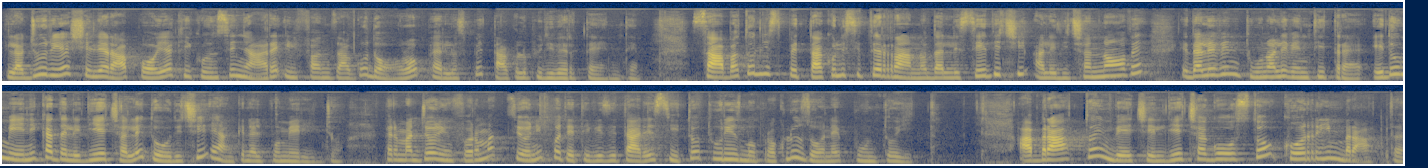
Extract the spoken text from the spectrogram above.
La giuria sceglierà poi a chi consegnare il Fanzago d'Oro per lo spettacolo più divertente. Sabato gli spettacoli si terranno dalle 16 alle 19 e dalle 21 alle 23 e domenica dalle 10 alle 12 e anche nel pomeriggio. Per maggiori informazioni potete visitare il sito turismoproclusone.it. A Bratto invece il 10 agosto Corri in Brat,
